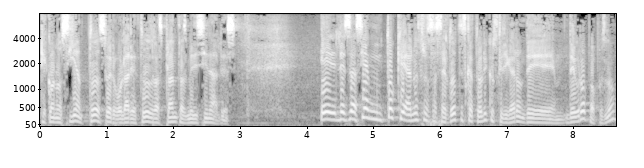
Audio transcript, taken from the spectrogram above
que conocían toda su herbolaria, todas las plantas medicinales, eh, les hacían un toque a nuestros sacerdotes católicos que llegaron de, de Europa, pues, ¿no?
